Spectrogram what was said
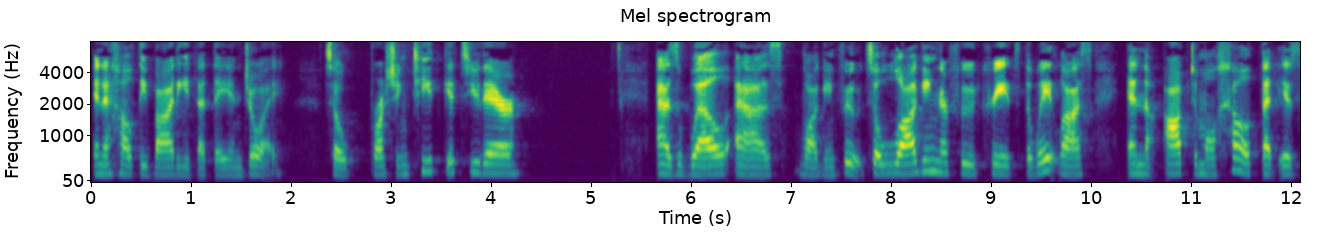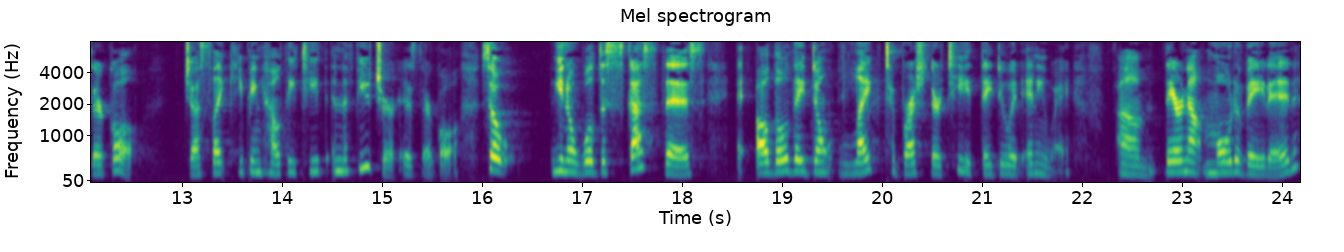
in a healthy body that they enjoy. So, brushing teeth gets you there, as well as logging food. So, logging their food creates the weight loss and the optimal health that is their goal, just like keeping healthy teeth in the future is their goal. So, you know, we'll discuss this. Although they don't like to brush their teeth, they do it anyway. Um, they're not motivated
